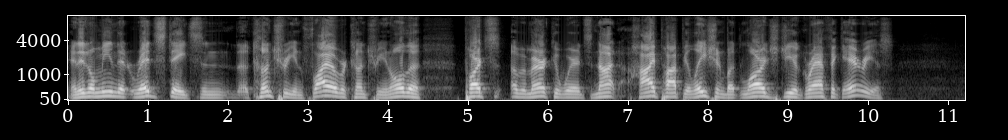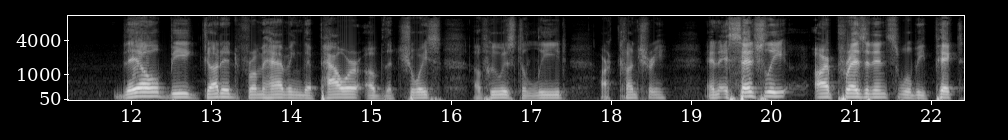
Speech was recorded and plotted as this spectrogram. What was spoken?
And it'll mean that red states and the country and flyover country and all the parts of America where it's not high population but large geographic areas, they'll be gutted from having the power of the choice of who is to lead our country. And essentially, our presidents will be picked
